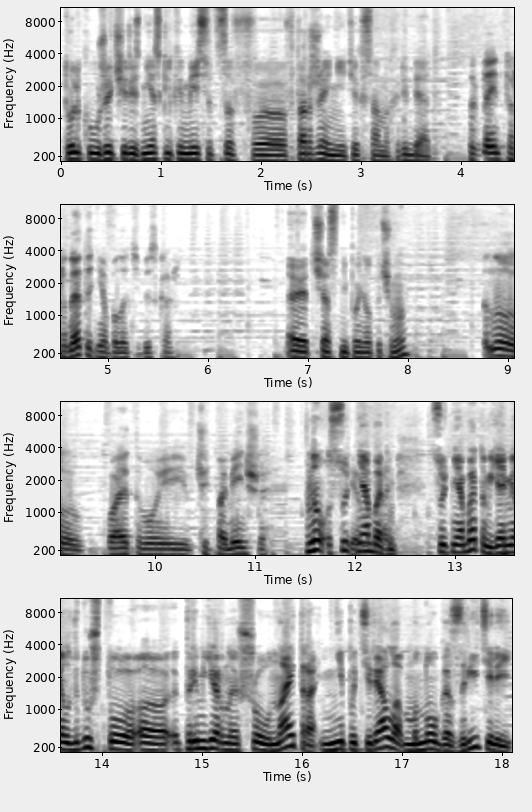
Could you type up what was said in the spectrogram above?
только уже через несколько месяцев э, вторжения этих самых ребят. Тогда интернета не было, тебе скажут. Это сейчас не понял, почему? Ну, поэтому и чуть поменьше. Ну, суть не об раньше. этом. Суть не об этом. Я имел в виду, что э, премьерное шоу Найтра не потеряло много зрителей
